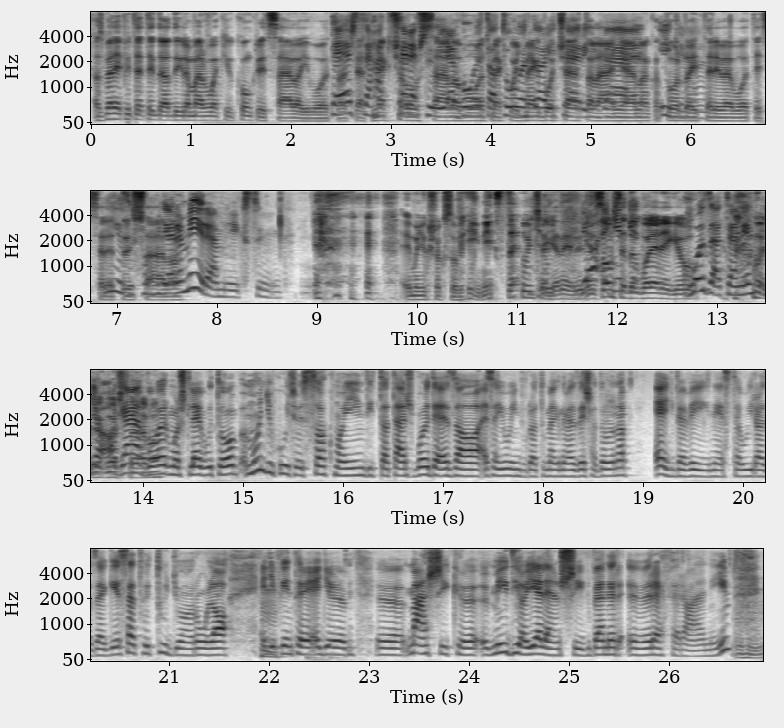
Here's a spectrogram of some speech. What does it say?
Azt belépítették, de addigra már valaki konkrét szálai voltak. Persze, tehát hát megcsalós szála volt volt, a meg hogy megbocsát a lányának, a tordai terével volt egy szerető Jézusom, szála. erre miért emlékszünk? Én mondjuk sokszor végignéztem, úgyhogy Igen, én is. én Ja, szomszédokból elég jó Hozzátenném, hogy a, a. Gábor most legutóbb, mondjuk úgy, hogy szakmai indítatásból, de ez a, ez a jó indulatú megnevezés a dolognak, egybe végignézte újra az egészet, hogy tudjon róla Hm. egyébként egy másik média jelenségben referálni. Uh-huh.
